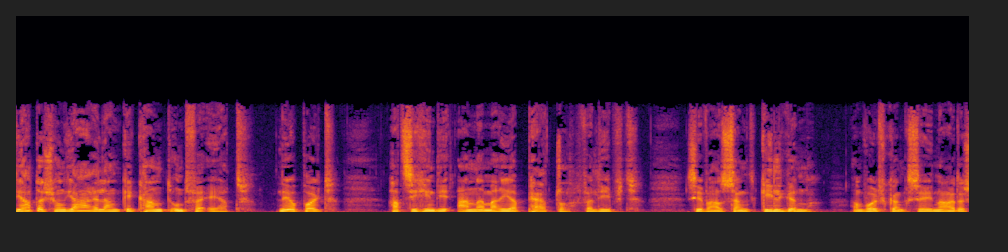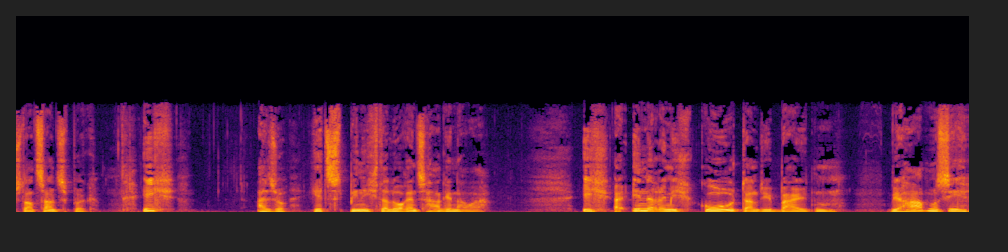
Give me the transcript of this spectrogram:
Die hat er schon jahrelang gekannt und verehrt. Leopold hat sich in die Anna Maria Pertl verliebt. Sie war aus St. Gilgen am Wolfgangsee nahe der Stadt Salzburg. Ich, also jetzt bin ich der Lorenz Hagenauer. Ich erinnere mich gut an die beiden. Wir haben sie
